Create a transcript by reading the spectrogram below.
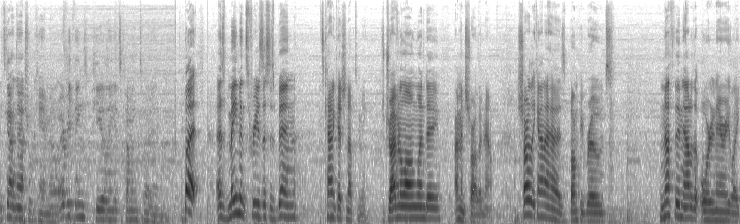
it's got natural camo, everything's peeling, it's coming to an end. But as maintenance free as this has been, it's kind of catching up to me. Just driving along one day, I'm in Charlotte now. Charlotte kind of has bumpy roads, nothing out of the ordinary like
